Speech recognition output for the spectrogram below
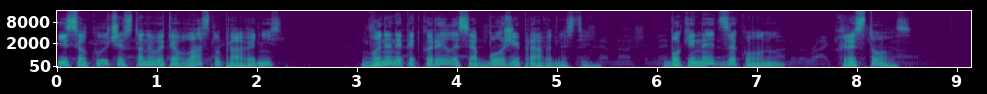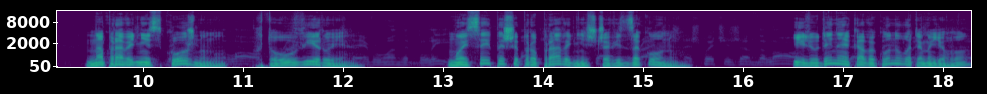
і силкуючи встановити власну праведність, вони не підкорилися Божій праведності, Бо кінець закону Христос. На праведність кожному, хто увірує. Мойсей пише про праведність, що від закону. І людина, яка виконуватиме його,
